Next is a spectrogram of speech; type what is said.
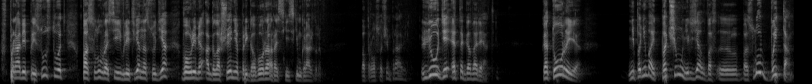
в праве присутствовать послу России в Литве на суде во время оглашения приговора российским гражданам. Вопрос очень правильный. Люди это говорят которые не понимают, почему нельзя э, послу быть там.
